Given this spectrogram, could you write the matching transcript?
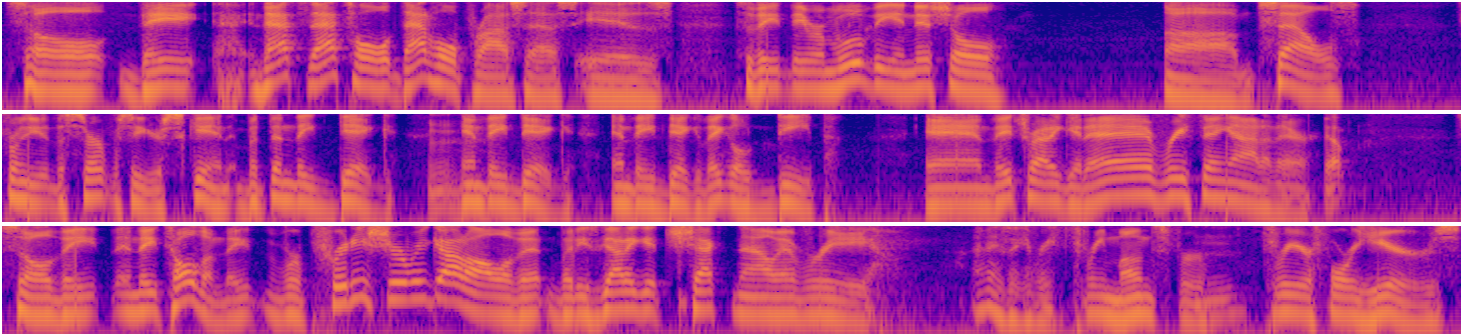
So they and that's that's whole that whole process is so they they remove the initial um, cells from the, the surface of your skin, but then they dig mm-hmm. and they dig and they dig. They go deep and they try to get everything out of there. Yep. So they and they told him they were pretty sure we got all of it, but he's got to get checked now every I think it's like every 3 months for mm-hmm. 3 or 4 years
